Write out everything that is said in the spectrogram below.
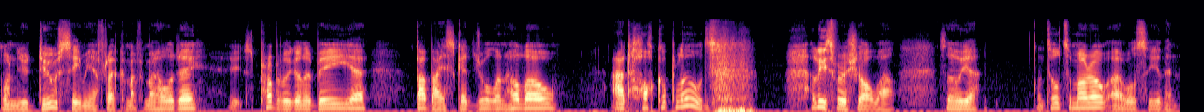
when you do see me after I come back from my holiday, it's probably going to be uh, bye bye schedule and hello ad hoc uploads. At least for a short while. So yeah, until tomorrow, I will see you then.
